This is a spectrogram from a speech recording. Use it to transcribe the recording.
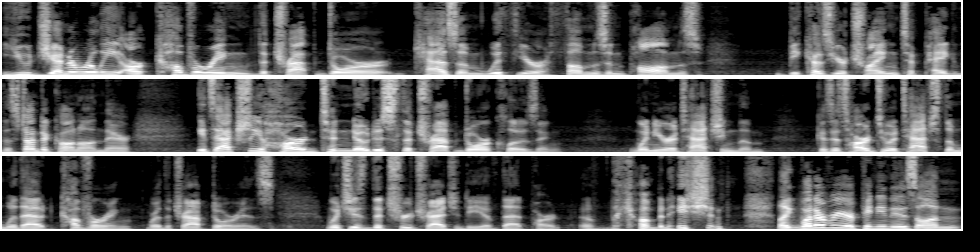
You generally are covering the trapdoor chasm with your thumbs and palms because you're trying to peg the Stunticon on there. It's actually hard to notice the trapdoor closing when you're attaching them because it's hard to attach them without covering where the trapdoor is which is the true tragedy of that part of the combination. like whatever your opinion is on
